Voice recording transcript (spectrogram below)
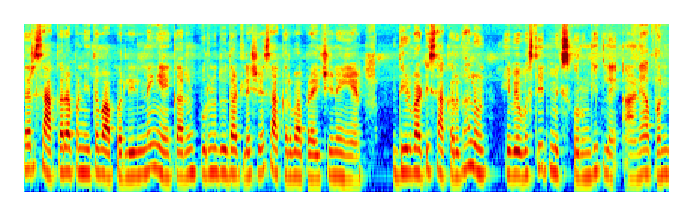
तर साखर आपण इथं वापरलेली नाही आहे कारण पूर्ण दूध आटल्याशिवाय साखर वापरायची नाही आहे दीड वाटी साखर घालून हे व्यवस्थित मिक्स करून घेतले आणि आपण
